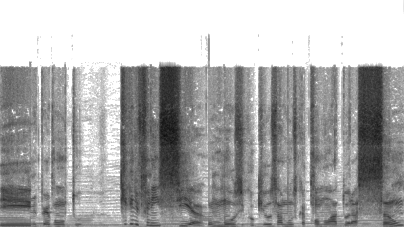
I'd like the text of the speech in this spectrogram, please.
E me pergunto, o que, que diferencia um músico que usa a música como adoração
